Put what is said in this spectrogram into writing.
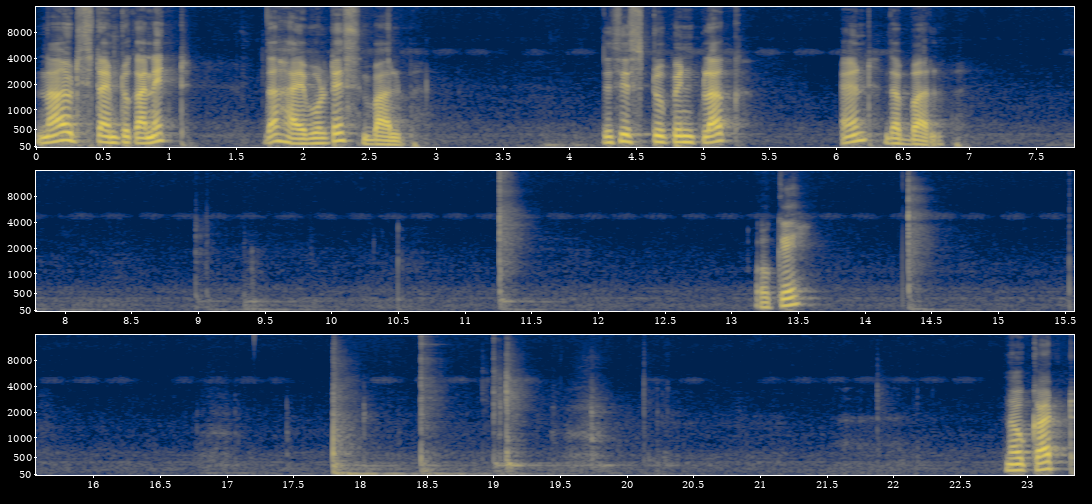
Now it's time to connect the high voltage bulb. This is 2 pin plug and the bulb. Okay. Now cut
